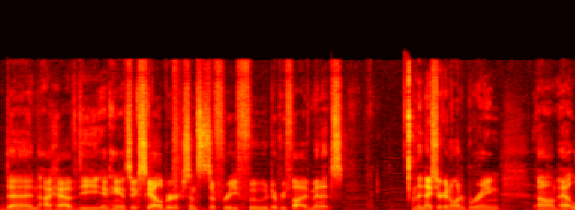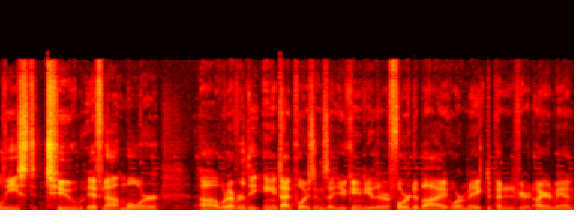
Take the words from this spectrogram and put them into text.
Then I have the Enhanced Excalibur, since it's a free food every five minutes. And then next you're going to want to bring um, at least two, if not more, uh, whatever the anti-poisons that you can either afford to buy or make, depending if you're an Iron Man.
